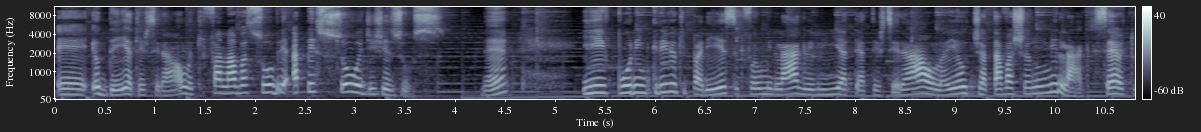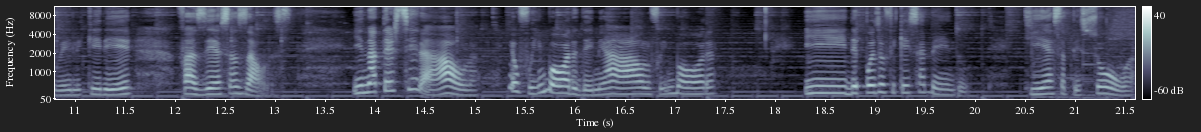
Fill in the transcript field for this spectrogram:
é, eu dei a terceira aula que falava sobre a pessoa de Jesus, né? E por incrível que pareça, que foi um milagre, ele ia até a terceira aula, eu já estava achando um milagre, certo? Ele querer fazer essas aulas. E na terceira aula, eu fui embora, dei minha aula, fui embora. E depois eu fiquei sabendo que essa pessoa,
